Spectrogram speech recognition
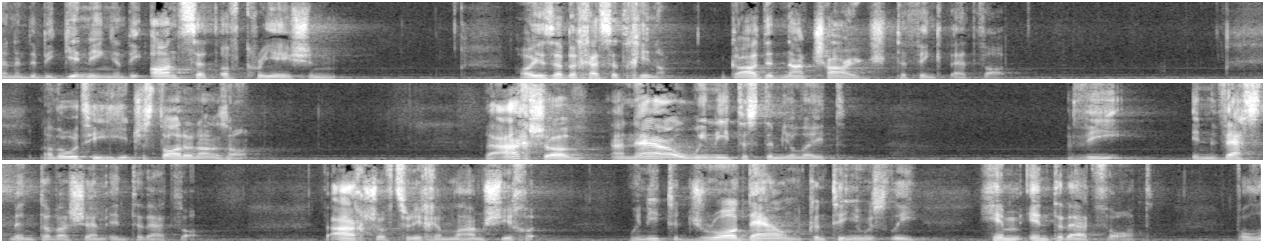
And in the beginning and the onset of creation, God did not charge to think that thought. In other words, he, he just thought it on his own. The achshav, and now we need to stimulate the investment of Hashem into that thought. We need to draw down continuously him into that thought. And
